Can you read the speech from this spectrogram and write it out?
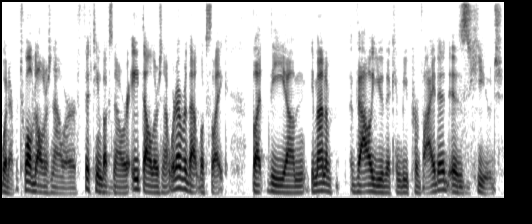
whatever, $12 an hour, 15 bucks an hour, $8 an hour, whatever that looks like. But the, um, the amount of value that can be provided is huge.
